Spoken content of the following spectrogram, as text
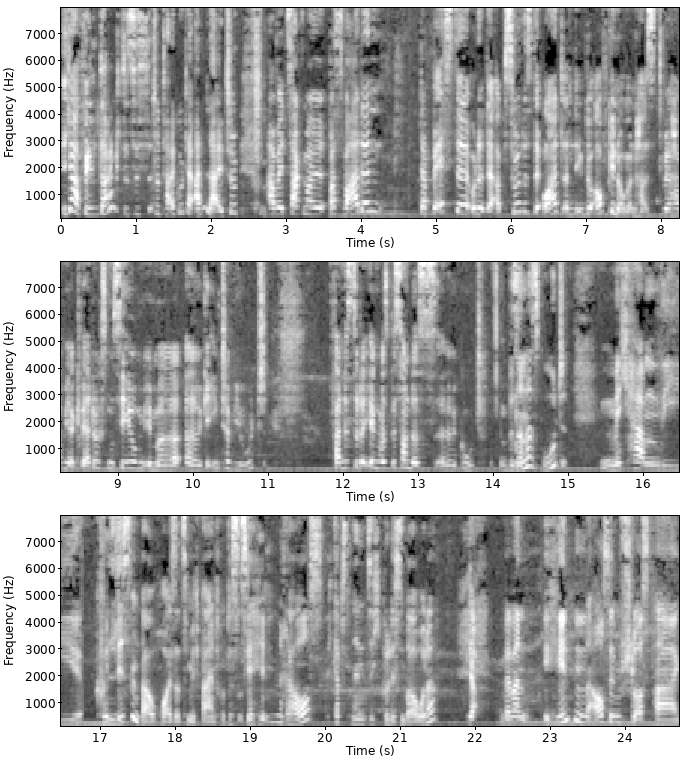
Ja, vielen Dank. Das ist total gute Anleitung. Aber jetzt sag mal, was war denn der beste oder der absurdeste Ort, an dem du aufgenommen hast? Wir haben ja quer durchs Museum immer äh, geinterviewt. Fandest du da irgendwas besonders äh, gut? Besonders gut? Mich haben die Kulissenbauhäuser ziemlich beeindruckt. Das ist ja hinten raus. Ich glaube, es nennt sich Kulissenbau, oder? Ja. Wenn man hinten aus dem Schlosspark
